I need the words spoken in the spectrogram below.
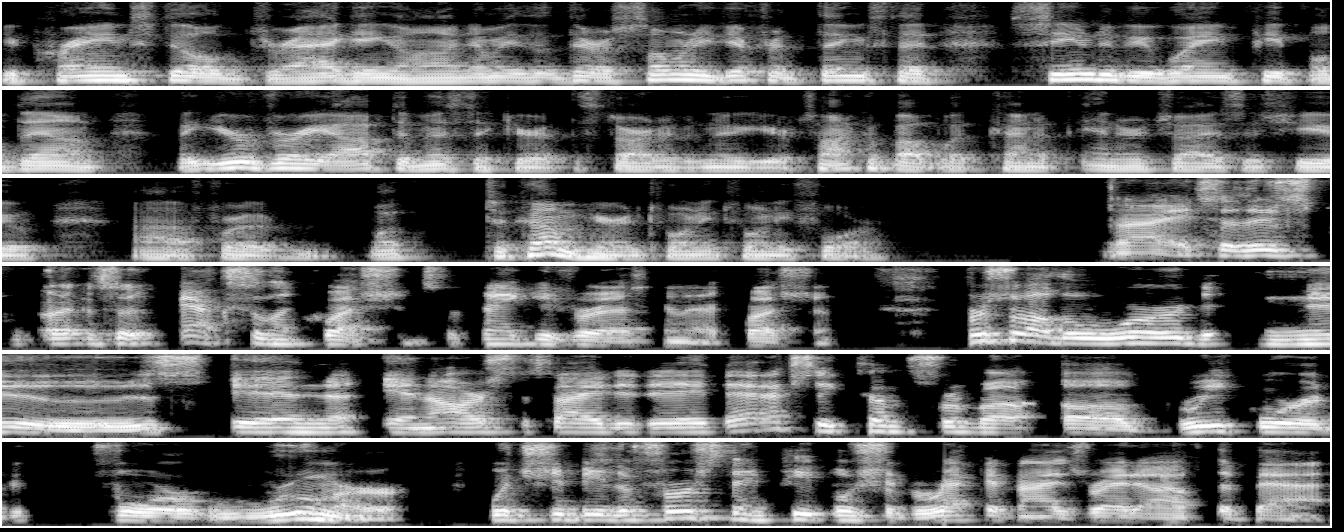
Ukraine still dragging on. I mean, there are so many different things that seem to be weighing people down. But you're very optimistic here at the start of a new year. Talk about what kind of energizes you uh, for what to come here in 2024. All right, so there's uh, it's an excellent question. So thank you for asking that question. First of all, the word news in in our society today that actually comes from a, a Greek word for rumor, which should be the first thing people should recognize right off the bat.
